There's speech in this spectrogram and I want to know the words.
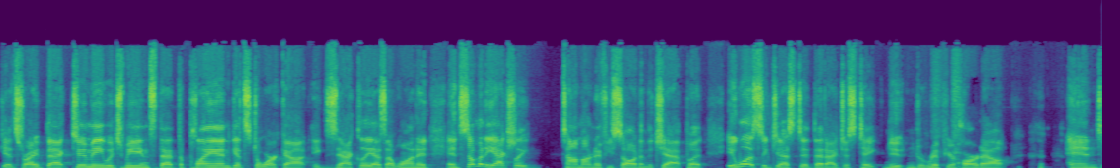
gets right back to me, which means that the plan gets to work out exactly as I wanted. And somebody actually, Tom, I don't know if you saw it in the chat, but it was suggested that I just take Newton to rip your heart out. and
